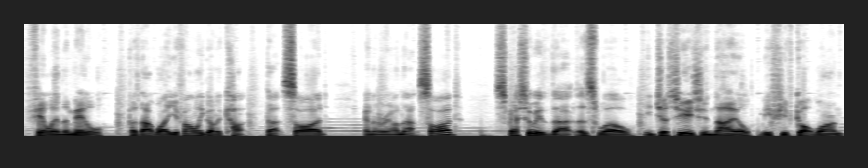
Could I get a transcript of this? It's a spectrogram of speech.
fill in the middle, but that way you've only got to cut that side and around that side, especially with that as well. You just use your nail if you've got one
